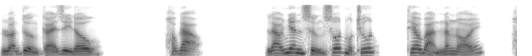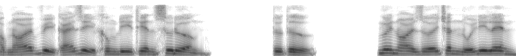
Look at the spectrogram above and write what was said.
Loạn tưởng cái gì đâu? Học đạo. Lão nhân sửng sốt một chút, theo bản năng nói, học nói vì cái gì không đi thiên sư đường. Từ từ, ngươi nói dưới chân núi đi lên.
